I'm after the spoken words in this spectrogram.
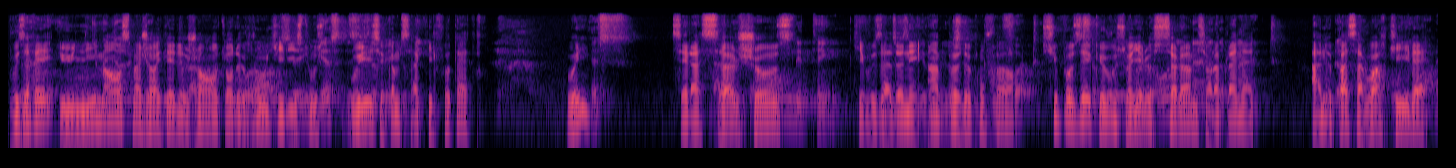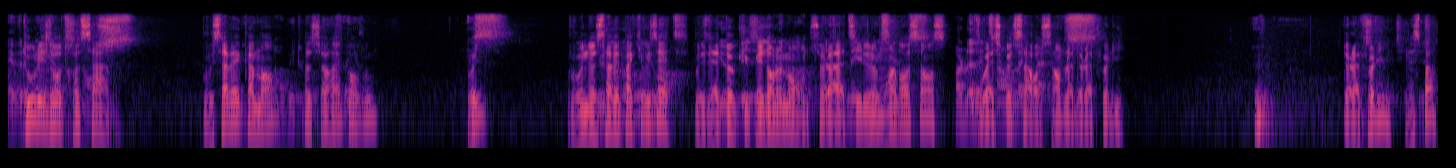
Vous avez une immense majorité de gens autour de vous qui disent tous, « Oui, c'est comme ça qu'il faut être. » Oui, c'est la seule chose qui vous a donné un peu de confort. Supposez que vous soyez le seul homme sur la planète à ne pas savoir qui il est, tous les autres savent. Vous savez comment ce serait pour vous? Oui. Vous ne savez pas qui vous êtes, vous êtes occupé dans le monde, cela a-t-il le moindre sens? Ou est-ce que ça ressemble à de la folie? De la folie, n'est-ce pas?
